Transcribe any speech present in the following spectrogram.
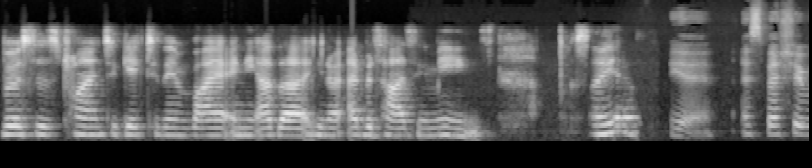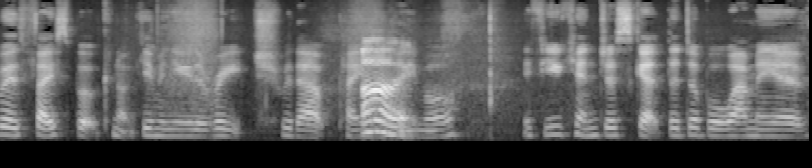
versus trying to get to them via any other, you know, advertising means? So yeah. Yeah especially with Facebook not giving you the reach without payment oh. anymore. If you can just get the double whammy of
